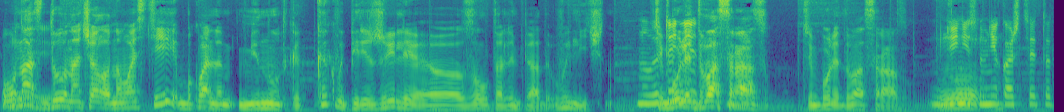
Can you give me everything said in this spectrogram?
У да, нас и... до начала новостей буквально минутка. Как вы пережили э, золото Олимпиады? Вы лично? Ну, Тем более не... два сразу. Тем более два сразу. Денис, ну, ну мне кажется, этот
